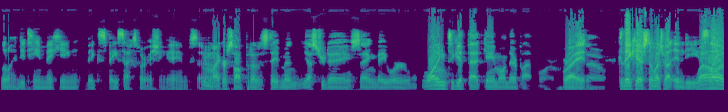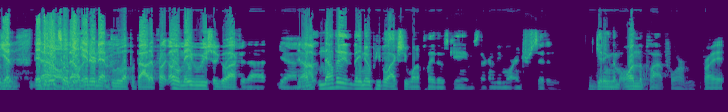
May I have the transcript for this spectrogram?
Little indie team making big space exploration games. So Microsoft put out a statement yesterday saying they were wanting to get that game on their platform. right, So, because they care so much about indies. well, like, yeah, They had to wait till the internet do. blew up about it. For like, oh, maybe we should go after that. Yeah, now, not- now they they know people actually want to play those games. They're going to be more interested in getting them on the platform. Right.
